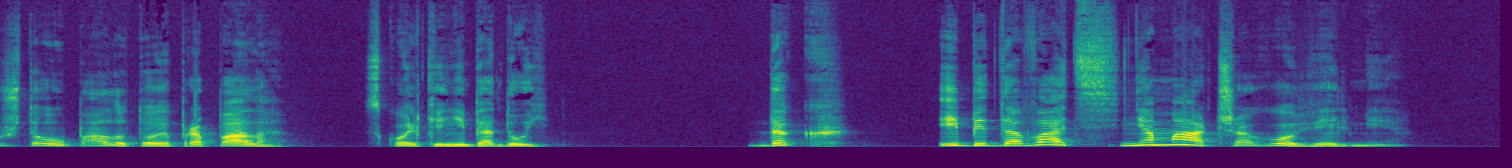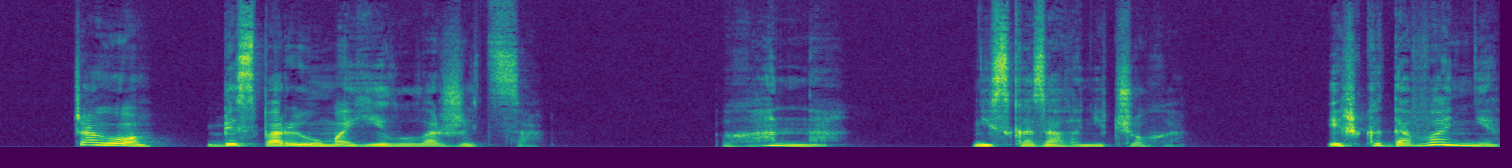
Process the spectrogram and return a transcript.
Што ўпало, тое прапала, сколькі не бядуй. Дак і бедаваць няма чаго вельмі. Чаго без пары ў магілу лажыцца? Ганна не сказала нічога. І шкадаванне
